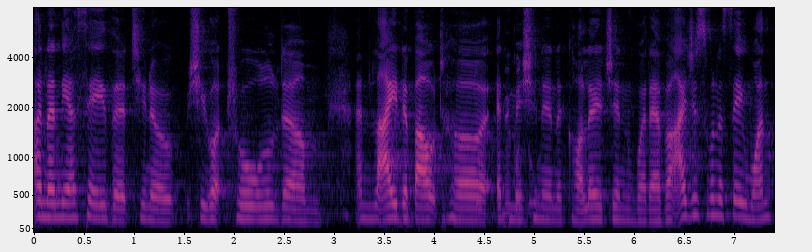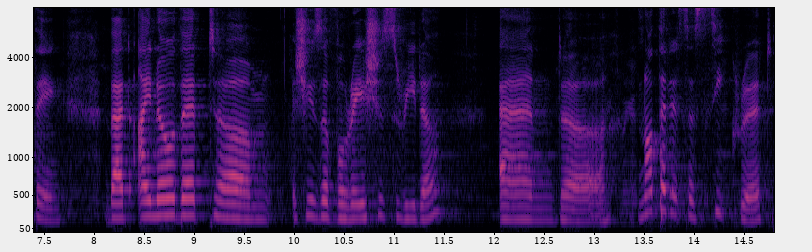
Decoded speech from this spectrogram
Ananya say that you know she got trolled um, and lied about her admission in a college and whatever. I just want to say one thing, that I know that um, she's a voracious reader, and uh, not that it's a secret.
